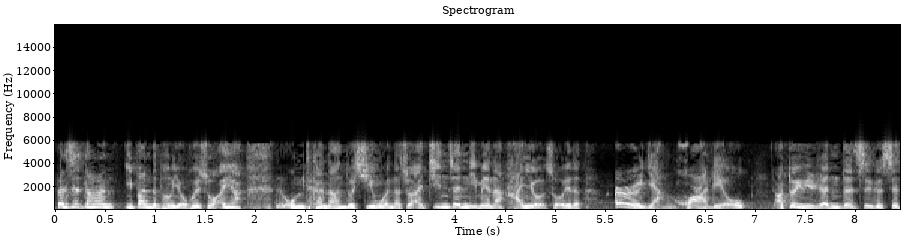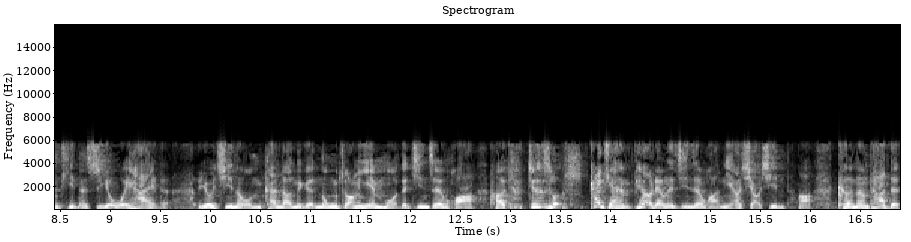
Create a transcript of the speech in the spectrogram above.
但是当然，一般的朋友会说：“哎呀，我们看到很多新闻呢，说哎，金针里面呢含有所谓的二氧化硫啊，对于人的这个身体呢是有危害的。尤其呢，我们看到那个浓妆艳抹的金针花，哈，就是说看起来很漂亮的金针花，你要小心啊，可能它的。”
